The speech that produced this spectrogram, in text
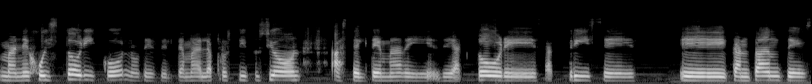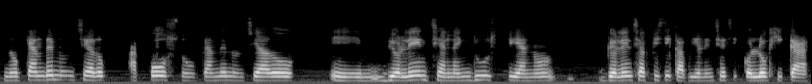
manejo histórico, ¿no? desde el tema de la prostitución hasta el tema de, actores, actrices, eh, cantantes, ¿no? que han denunciado acoso, que han denunciado eh, violencia en la industria, ¿no? Violencia física, violencia psicológica,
